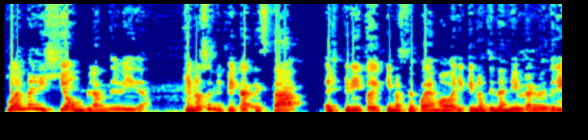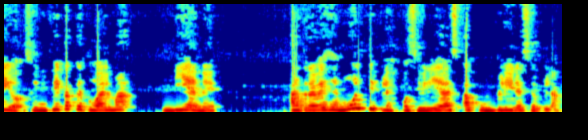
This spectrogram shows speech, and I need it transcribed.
tu alma eligió un plan de vida, que no significa que está escrito y que no se puede mover y que no tienes libre albedrío, significa que tu alma viene a través de múltiples posibilidades a cumplir ese plan.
